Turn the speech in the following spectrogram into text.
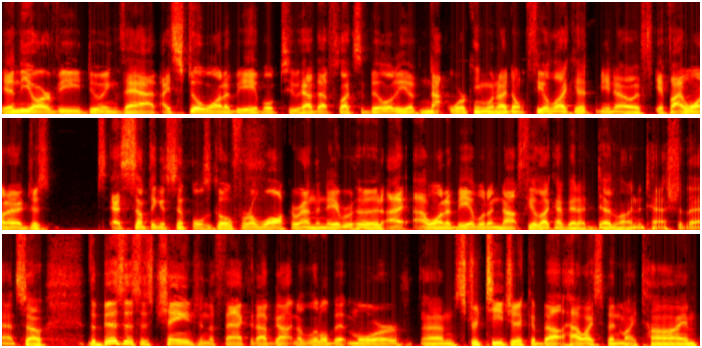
in the RV doing that, I still want to be able to have that flexibility of not working when I don't feel like it. You know, if if I want to just as something as simple as go for a walk around the neighborhood. I, I want to be able to not feel like I've got a deadline attached to that. So the business has changed in the fact that I've gotten a little bit more um, strategic about how I spend my time.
